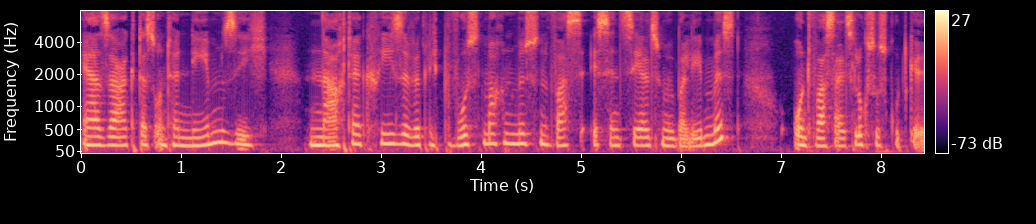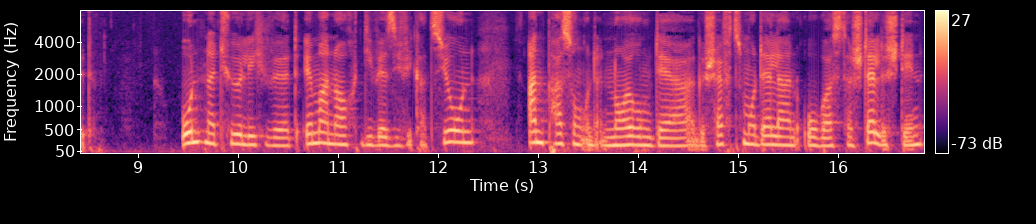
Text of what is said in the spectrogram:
Er sagt, dass Unternehmen sich nach der Krise wirklich bewusst machen müssen, was essentiell zum Überleben ist und was als Luxusgut gilt. Und natürlich wird immer noch Diversifikation, Anpassung und Erneuerung der Geschäftsmodelle an oberster Stelle stehen,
